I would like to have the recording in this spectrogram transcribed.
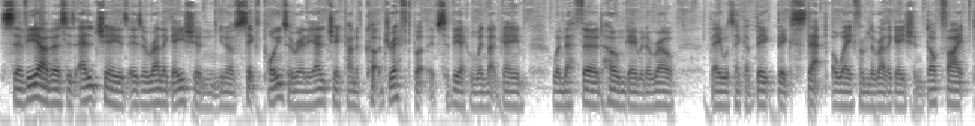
Sevilla versus Elche is, is a relegation, you know, six points are really. Elche kind of cut adrift, but if Sevilla can win that game, win their third home game in a row, they will take a big, big step away from the relegation dogfight.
